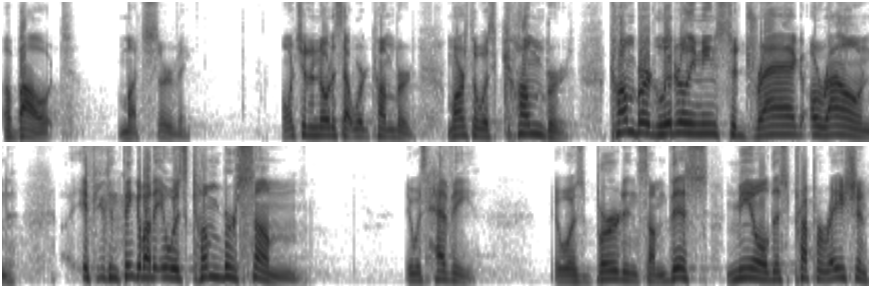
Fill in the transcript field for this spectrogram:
about much serving. I want you to notice that word cumbered. Martha was cumbered. Cumbered literally means to drag around. If you can think about it, it was cumbersome, it was heavy. It was burdensome. This meal, this preparation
